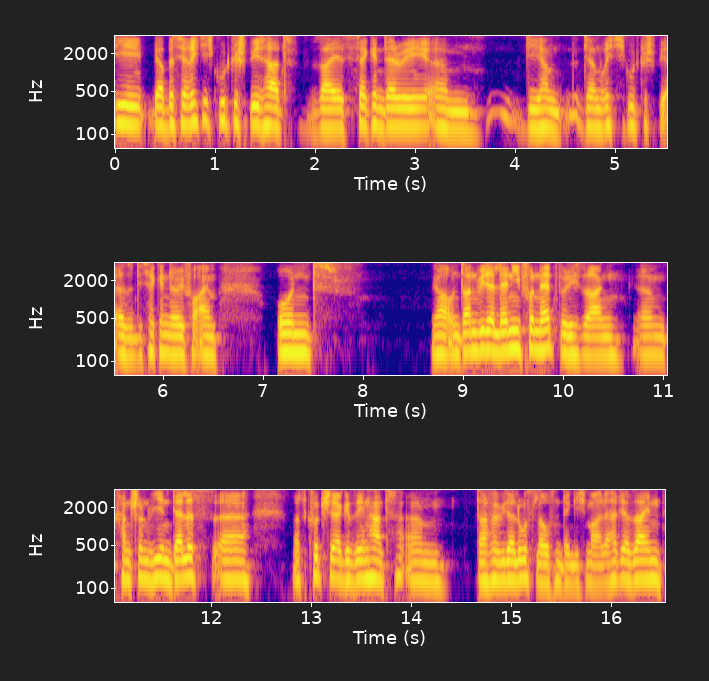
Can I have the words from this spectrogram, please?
die ja bisher richtig gut gespielt hat, sei es Secondary, ähm, die haben, die haben richtig gut gespielt, also die Secondary vor allem. Und ja, und dann wieder Lenny Fournette, würde ich sagen. Ähm, kann schon wie in Dallas, äh, was Kutsche ja gesehen hat, ähm, darf er wieder loslaufen, denke ich mal. Er hat ja seinen,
